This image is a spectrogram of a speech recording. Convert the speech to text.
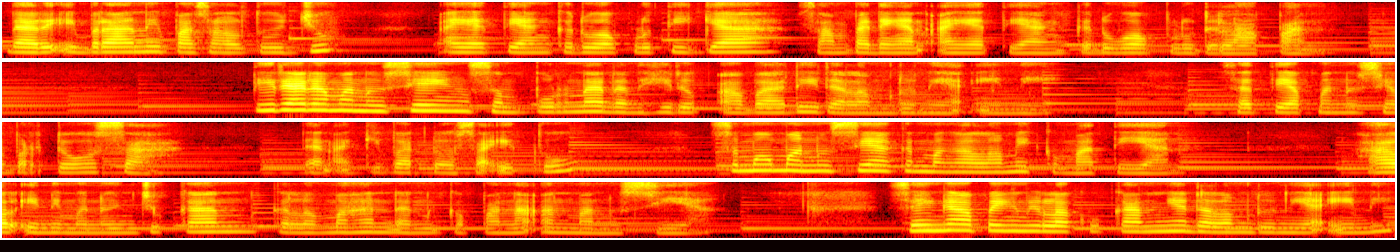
dari Ibrani pasal 7 ayat yang ke-23 sampai dengan ayat yang ke-28. Tidak ada manusia yang sempurna dan hidup abadi dalam dunia ini. Setiap manusia berdosa dan akibat dosa itu, semua manusia akan mengalami kematian. Hal ini menunjukkan kelemahan dan kepanaan manusia, sehingga apa yang dilakukannya dalam dunia ini,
